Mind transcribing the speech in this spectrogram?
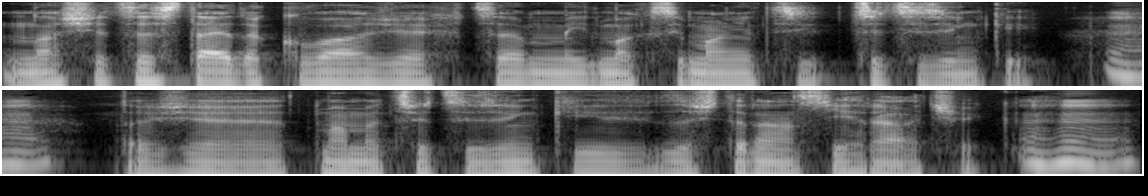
naše cesta je taková, že chceme mít maximálně tři, tři cizinky. Mm-hmm. Takže máme tři cizinky ze 14 hráček. Mm-hmm.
